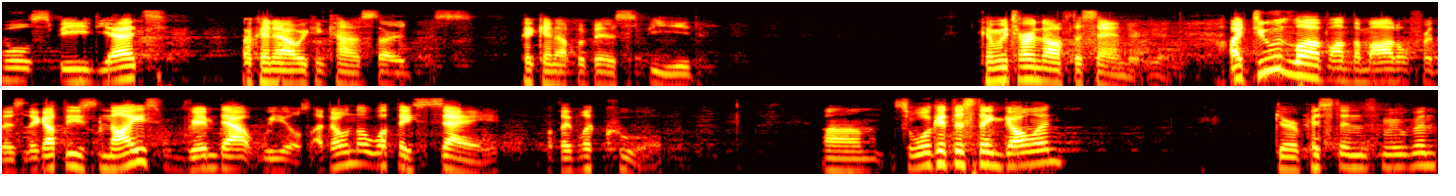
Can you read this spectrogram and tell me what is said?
full speed yet. Okay, now we can kind of start picking up a bit of speed. Can we turn off the sander yet? I do love on the model for this, they got these nice rimmed out wheels. I don't know what they say, but they look cool. Um, so we'll get this thing going. Get our pistons moving.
